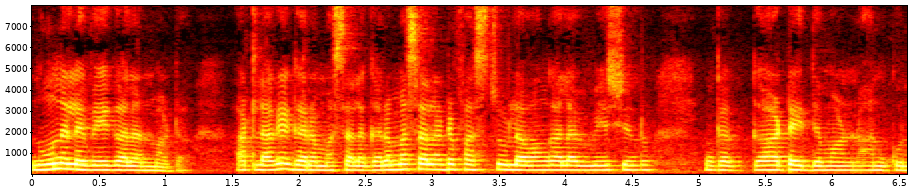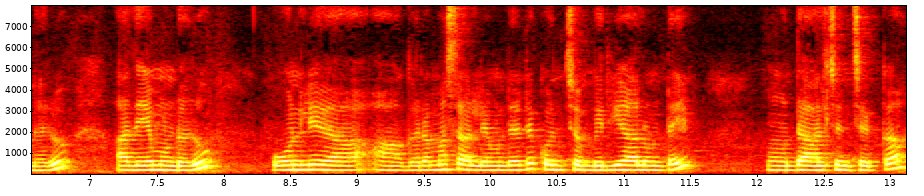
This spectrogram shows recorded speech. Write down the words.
నూనెలో వేగాలన్నమాట. అట్లాగే గరం మసాలా. గరం మసాలా అంటే ఫస్ట్ లవంగాలు అవి వేసిండ్రు. ఇంకా ఘాట్ అయిద్దామో అనుకున్నారు. అదేముండదు. ఓన్లీ ఆ- గరం మసాలా ఏముంటాయంటే కొంచెం మిరియాలు ఉంటాయి దాల్చిన చెక్క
